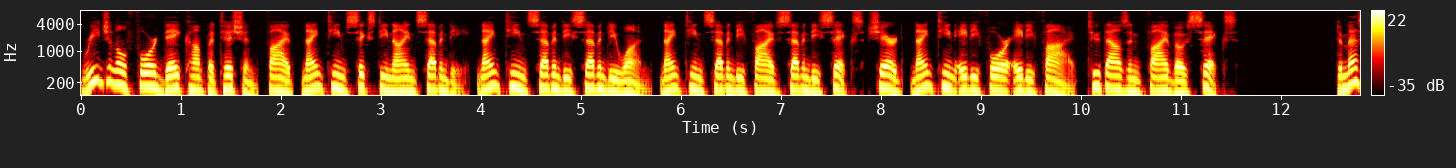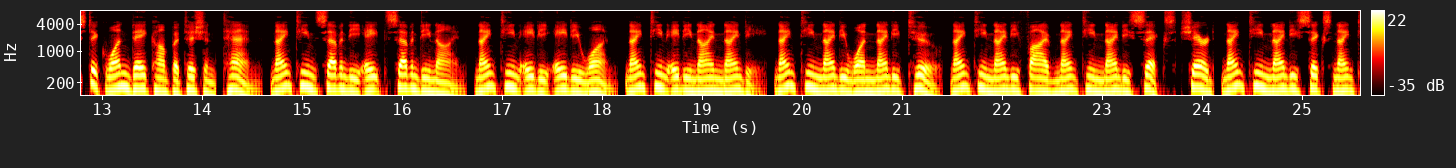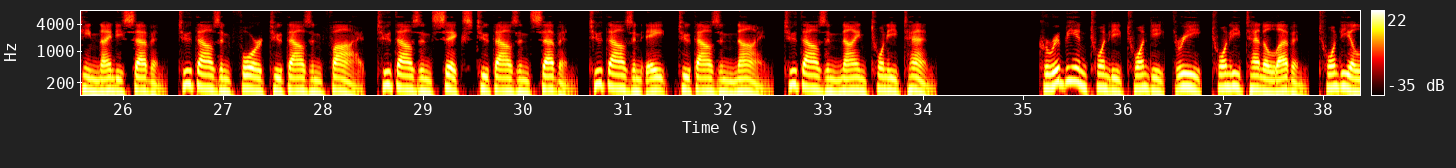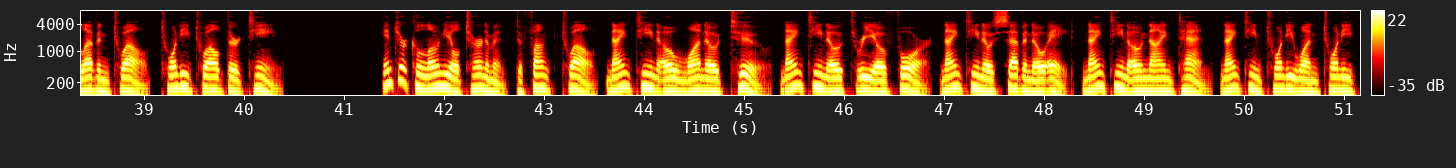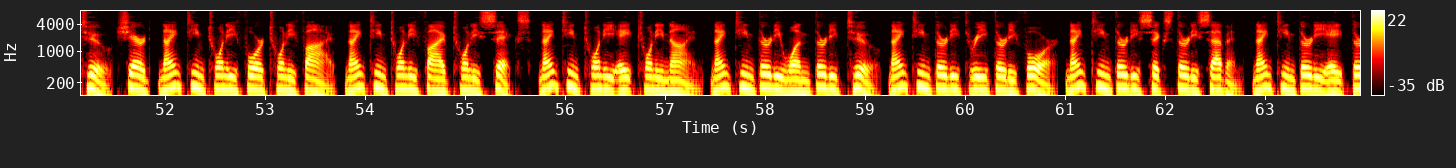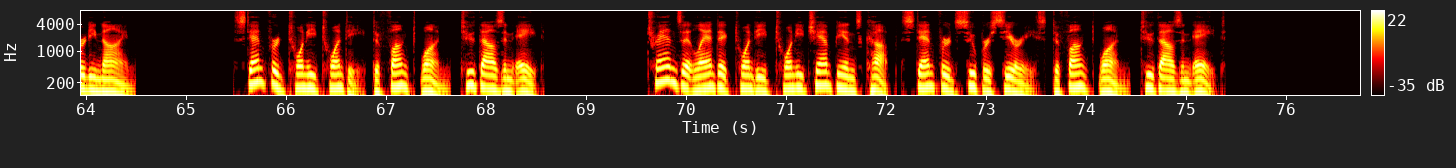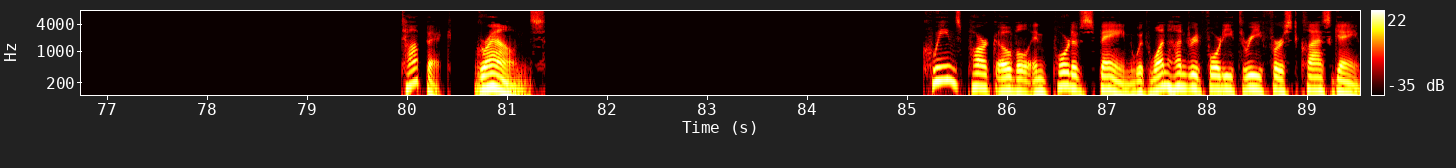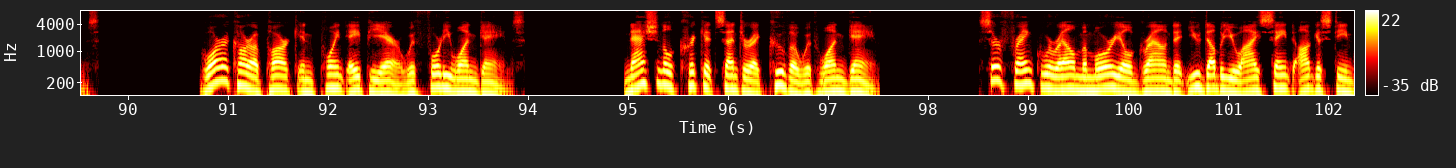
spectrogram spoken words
Regional Four-Day Competition 5, 1969–70, 1970–71, 1975–76 shared, 1984–85, 2005–06 Domestic One-Day Competition 10, 1978–79, 1980–81, 1989–90, 1991–92, 1995–1996 shared, 1996–1997, 2004–2005, 2006–2007, 2008–2009, 2009–2010 Caribbean 2020 3, 2010–11, 2011–12, 2012–13 Intercolonial Tournament defunct 12, 1901–02, 1903–04, 1907–08, 1909–10, 1921–22 shared, 1924–25, 1925–26, 1928–29, 1931–32, 1933–34, 1936–37, 1938–39 Stanford 2020 defunct 1, 2008 Transatlantic 2020 Champions Cup Stanford Super Series defunct 1 2008 Topic Grounds. Queen's Park Oval in Port of Spain with 143 first-class games. Guaracara Park in Pointe-à-Pierre with 41 games. National Cricket Centre at Couva with one game Sir Frank Worrell Memorial Ground at UWI St Augustine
